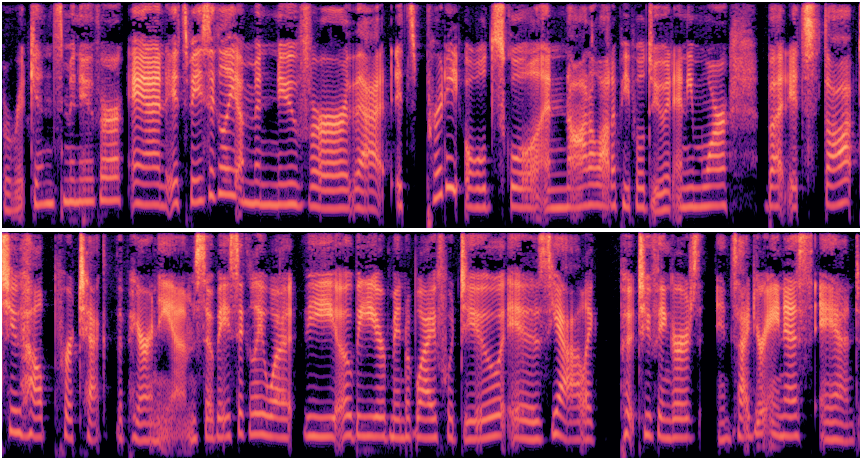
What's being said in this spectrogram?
Ritgen's maneuver. And it's basically a maneuver that it's pretty old school and not a lot of people do it anymore, but it's thought to help protect the perineum. So basically what the OB or midwife would do is, yeah, like put two fingers inside your anus and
